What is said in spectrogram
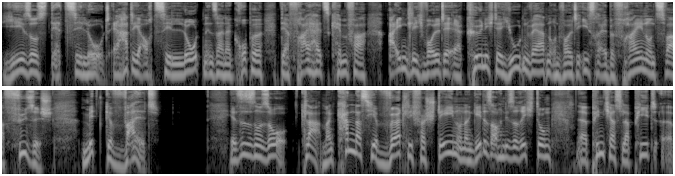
Jesus der Zelot. Er hatte ja auch Zeloten in seiner Gruppe, der Freiheitskämpfer. Eigentlich wollte er König der Juden werden und wollte Israel befreien, und zwar physisch, mit Gewalt. Jetzt ist es nur so, klar, man kann das hier wörtlich verstehen und dann geht es auch in diese Richtung. Äh, Pinchas Lapid, äh,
